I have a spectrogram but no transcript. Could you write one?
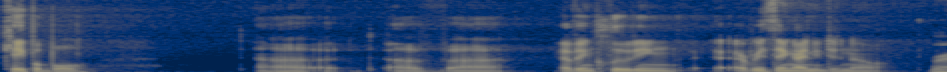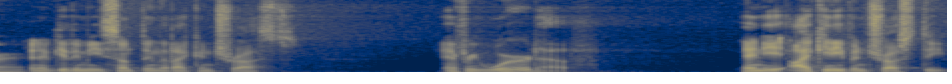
capable uh, of, uh, of including everything I need to know Right. and of giving me something that I can trust every word of. And I can even trust the,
